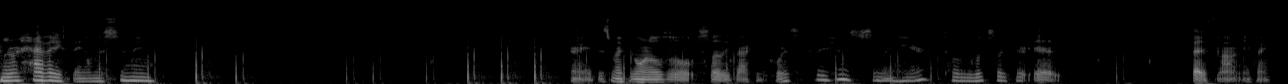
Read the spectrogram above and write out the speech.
I don't have anything. I'm assuming. Alright, this might be one of those little slightly back and forth situations. Something here. Totally looks like there is. But it's not anything.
